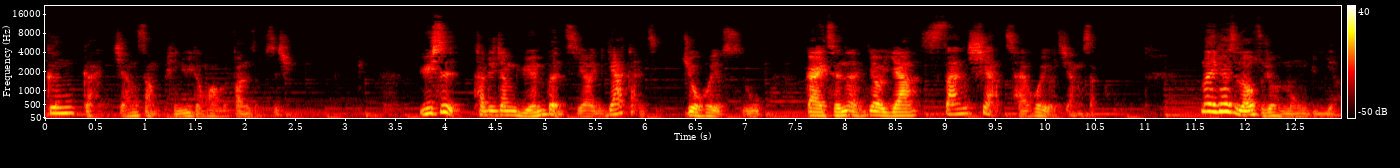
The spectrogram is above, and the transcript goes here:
更改奖赏频率的话，会发生什么事情？于是他就将原本只要压杆子就会有食物，改成了要压三下才会有奖赏。那一开始老鼠就很懵逼啊。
